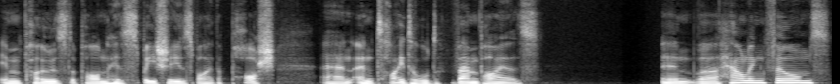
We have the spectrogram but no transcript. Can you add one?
imposed upon his species by the posh and entitled vampires. In the Howling films,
